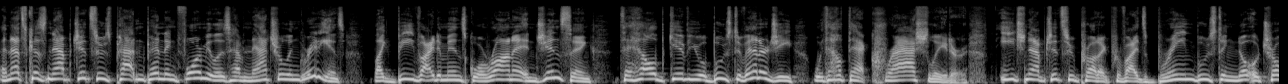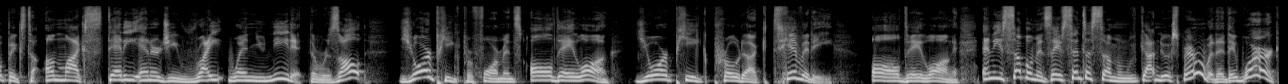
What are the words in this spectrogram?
And that's because Napjitsu's patent pending formulas have natural ingredients like B vitamins, guarana, and ginseng to help give you a boost of energy without that crash later. Each Napjitsu product provides brain boosting nootropics to unlock steady energy right when you need it. The result? Your peak performance all day long, your peak productivity all day long. And these supplements, they've sent us some and we've gotten to experiment with it. They work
